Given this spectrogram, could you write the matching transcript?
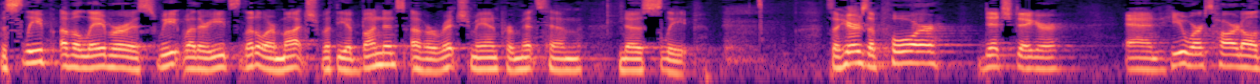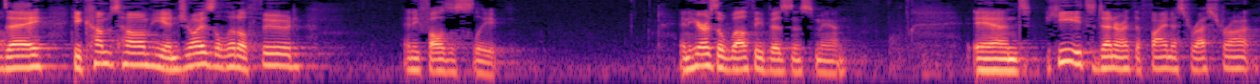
The sleep of a laborer is sweet, whether he eats little or much, but the abundance of a rich man permits him no sleep. So here's a poor ditch digger, and he works hard all day. He comes home, he enjoys a little food, and he falls asleep. And here's a wealthy businessman. And he eats dinner at the finest restaurant,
